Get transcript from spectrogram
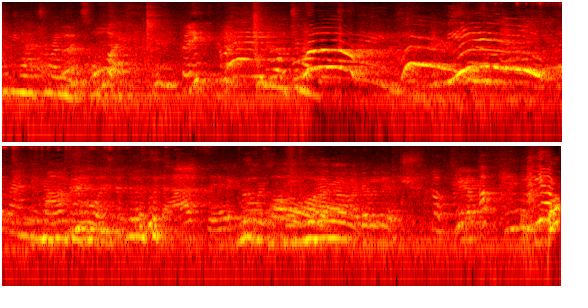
Who do you want to run this? Who Boy. Ready? Come on. do you want to run Mom, That's it. Move it, Hang Mom. on,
